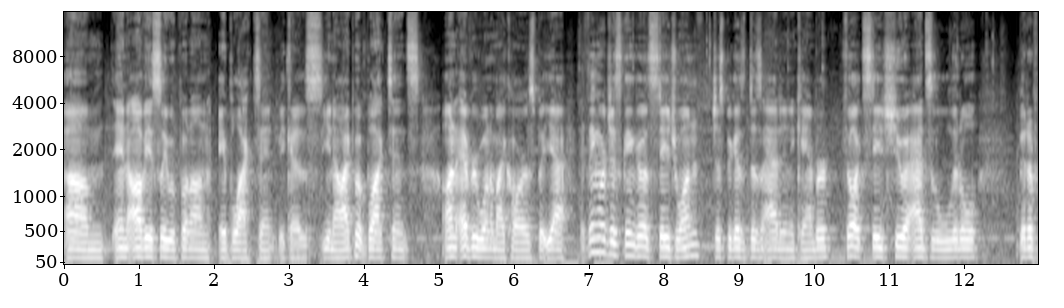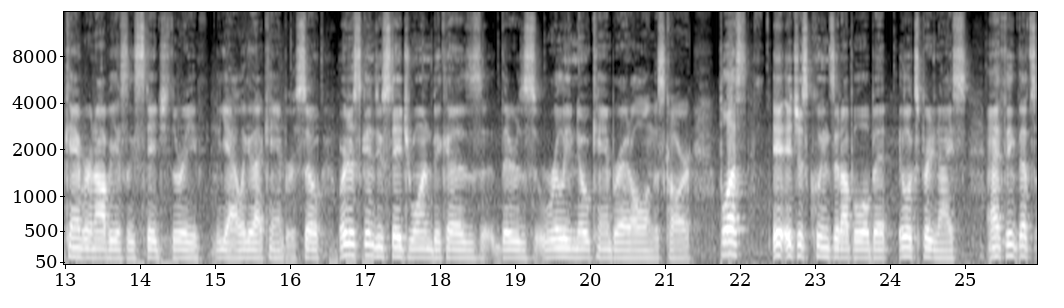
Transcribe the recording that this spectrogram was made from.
Um, and obviously we put on a black tint because, you know, I put black tints on every one of my cars. But yeah, I think we're just going to go with stage 1 just because it doesn't add any camber. I feel like stage 2 adds a little bit of camber and obviously stage 3 yeah look at that camber. So we're just gonna do stage 1 because there's really no camber at all on this car. Plus it, it just cleans it up a little bit. It looks pretty nice. And I think that's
